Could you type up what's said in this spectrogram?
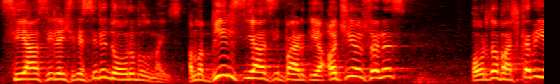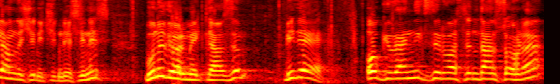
Siyasileşmesini doğru bulmayız. Ama bir siyasi partiye açıyorsanız orada başka bir yanlışın içindesiniz. Bunu görmek lazım. Bir de o güvenlik zırvasından sonra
